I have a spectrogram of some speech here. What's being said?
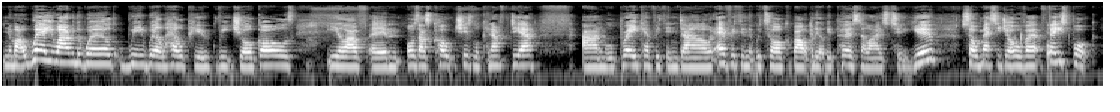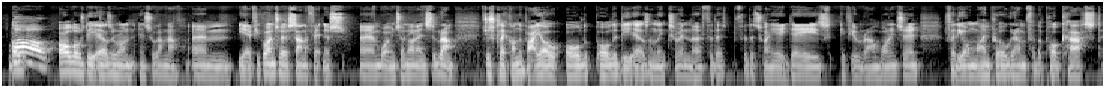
No matter where you are in the world, we will help you reach your goals. You'll have um, us as coaches looking after you, and we'll break everything down, everything that we talk about, but it'll be personalised to you. So message over Facebook. Go. All, all those details are on Instagram now. Um, yeah, if you go onto Sana Fitness um, Warrington on Instagram, just click on the bio. All the all the details and links are in there for the for the twenty eight days. If you're around Warrington, for the online program, for the podcast,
